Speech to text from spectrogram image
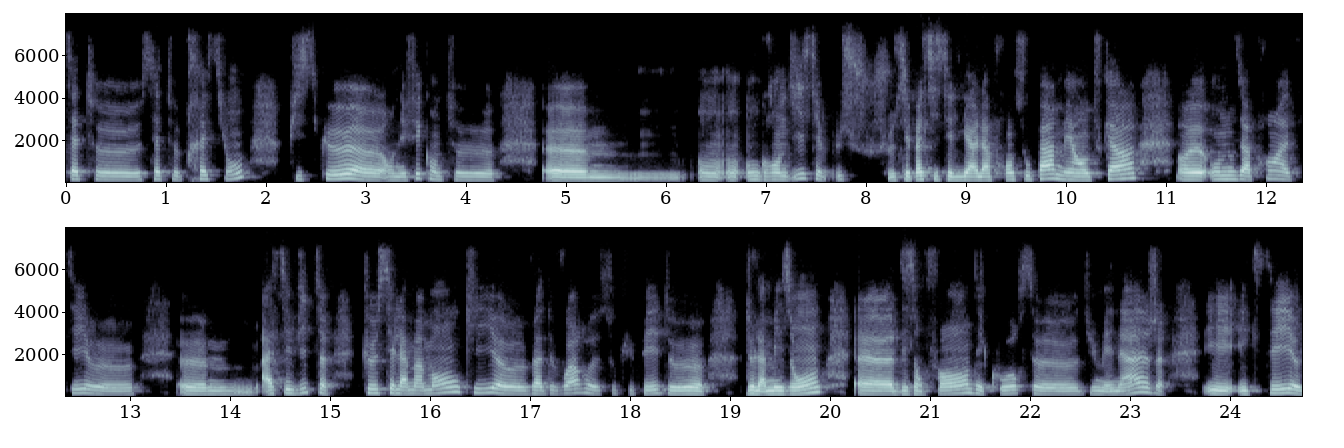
cette, cette pression, puisque, en effet, quand on, on, on, grandit, je ne sais pas si c'est lié à la France ou pas, mais en tout cas, on nous apprend assez assez vite que c'est la maman qui va devoir s'occuper de, de la maison, des enfants, des courses, du ménage, et, que c'est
